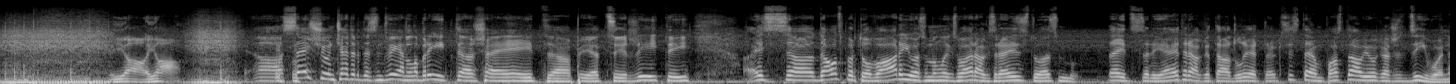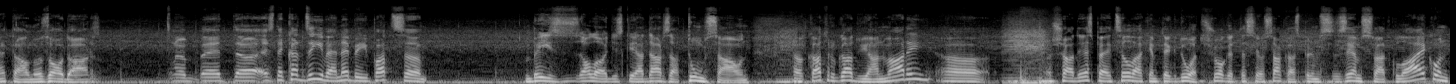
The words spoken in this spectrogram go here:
jā, jā. Uh, 6,41. Labrīt, šeit pieci rītī. Es daudz par to vārījos, man liekas, vairākas reizes to esmu teicis arī ēterā, ka tāda lieta eksistē un pastāv, jo vienkārši dzīvoju netālu no zoodārza. Uh, bet es nekad dzīvē nebiju pats. Uh, bijis zooloģiskajā dārzā tumsā. Un, uh, katru gadu janvārī uh, šāda iespēja cilvēkiem tiek dota. Šogad tas jau sākās pirms Ziemassvētku laika. Un,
